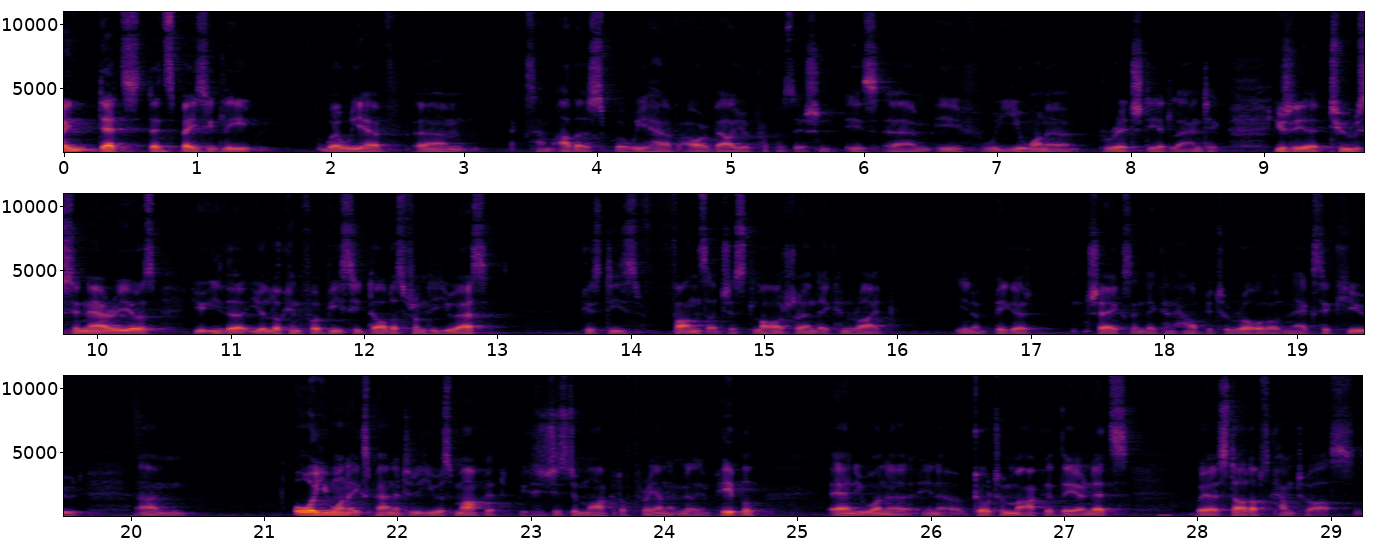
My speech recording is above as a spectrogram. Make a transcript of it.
I mean, that's, that's basically where we have um, some others where we have our value proposition is um, if we, you want to bridge the Atlantic. Usually there are two scenarios. You either you're looking for VC dollars from the US because these funds are just larger and they can write you know bigger checks and they can help you to roll out and execute. Um, or you want to expand into the US market because it's just a market of 300 million people and you want to you know go to market there and that's where startups come to us.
